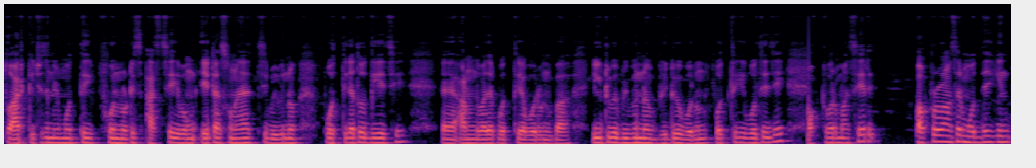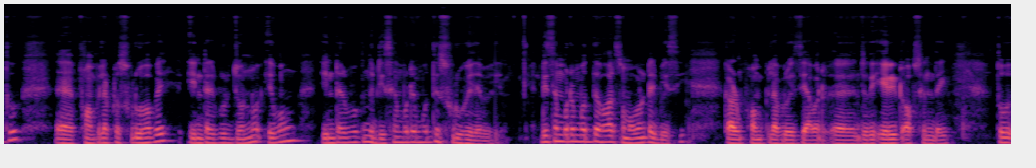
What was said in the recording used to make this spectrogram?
তো আর কিছুদিনের মধ্যেই ফুল নোটিশ আসছে এবং এটা শোনা যাচ্ছে, বিভিন্ন পত্রিকা তো দিয়েছে। আনন্দবাজার পত্রিকা বলুন বা ইউটিউবে বিভিন্ন ভিডিও বলুন প্রত্যেকেই বলছে যে অক্টোবর মাসের অক্টোবর মাসের মধ্যেই কিন্তু ফর্ম ফিল আপটা শুরু হবে ইন্টারভিউর জন্য এবং ইন্টারভিউ কিন্তু ডিসেম্বরের মধ্যে শুরু হয়ে যাবে। ডিসেম্বরের মধ্যে হওয়ার সম্ভাবনাটাই বেশি, কারণ ফর্ম ফিল আপ রয়েছে আবার যদি এডিট অপশন দেয়। তো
